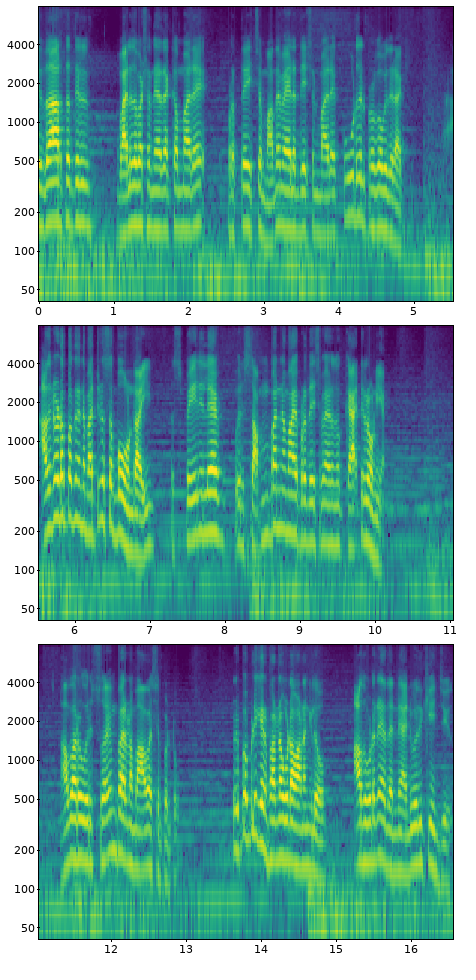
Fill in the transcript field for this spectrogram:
യഥാർത്ഥത്തിൽ വലതുപക്ഷ നേതാക്കന്മാരെ പ്രത്യേകിച്ച് മതമേലധ്യക്ഷന്മാരെ കൂടുതൽ പ്രകോപിതരാക്കി. അതിനോടൊപ്പം തന്നെ മറ്റൊരു സംഭവം ഉണ്ടായി. സ്പെയിനിലെ ഒരു സമ്പന്നമായ പ്രദേശമായിരുന്നു കാറ്റലോണിയ. അവർ ഒരു സ്വയംഭരണം ആവശ്യപ്പെട്ടു. റിപ്പബ്ലിക്കൻ ഭരണകൂടമാണെങ്കിലോ അത് ഉടനെ തന്നെ അനുവദിക്കുകയും ചെയ്തു.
